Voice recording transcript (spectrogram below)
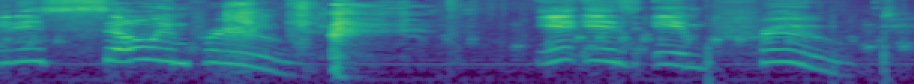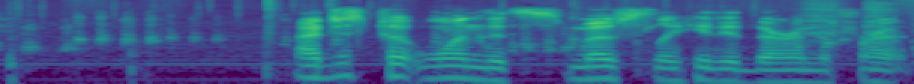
It is so improved. It is improved. I just put one that's mostly heated there in the front.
